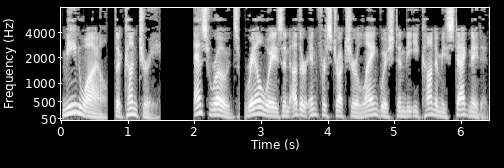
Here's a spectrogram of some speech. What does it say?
Meanwhile, the country S roads, railways and other infrastructure languished and the economy stagnated.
